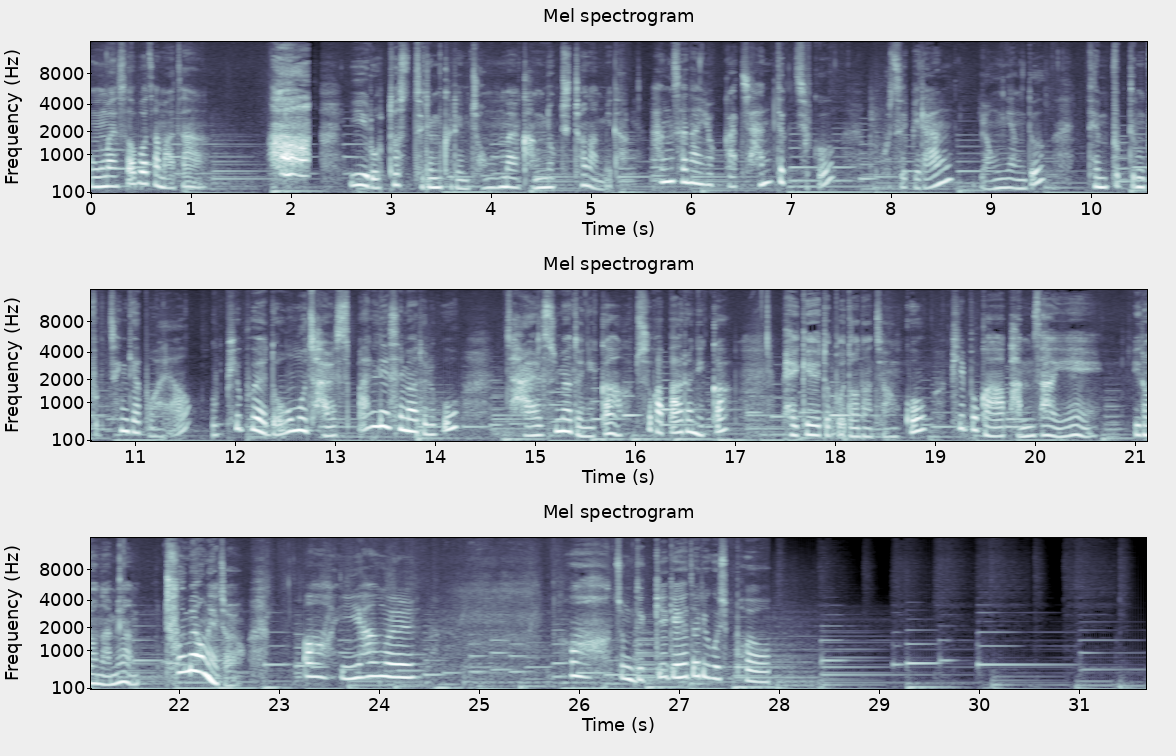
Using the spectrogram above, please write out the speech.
정말 써보자마자 이 로터스 드림 크림 정말 강력 추천합니다. 항산화 효과 잔뜩 주고 보습이랑 영양도 듬뿍듬뿍 챙겨보아요. 피부에 너무 잘 빨리 스며들고 잘 스며드니까 흡수가 빠르니까 베개에도 묻어나지 않고 피부가 밤 사이에 일어나면 투명해져요. 아, 이 향을 아, 좀 느끼게 해드리고 싶어요.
